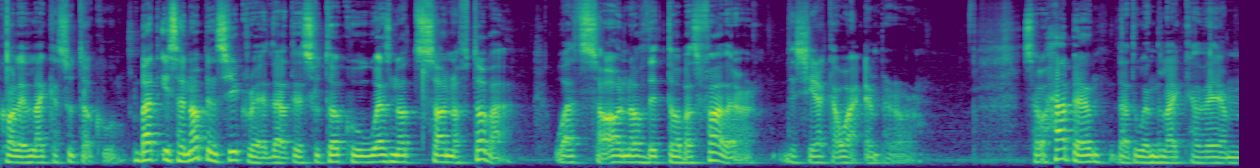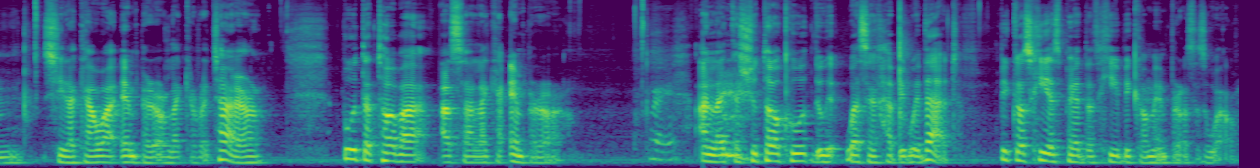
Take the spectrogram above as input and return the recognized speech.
called like a Sutoku. But it's an open secret that the Sutoku was not son of Toba, was son of the Toba's father, the Shirakawa emperor. So it happened that when like the um, Shirakawa emperor like retired, put a Toba as a, like an emperor Right. and like a Sutoku wasn't happy with that because he expected that he become emperors as well.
